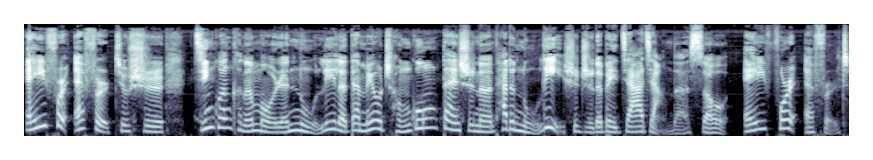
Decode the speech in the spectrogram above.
A for effort 就是尽管可能某人努力了，但没有成功，但是呢，他的努力是值得被嘉奖的。So a for effort.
